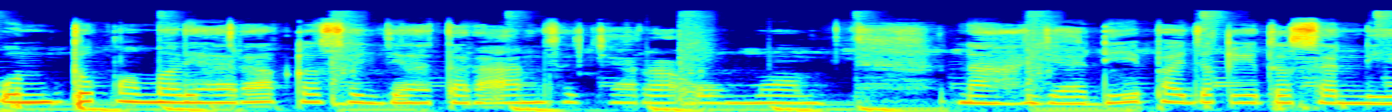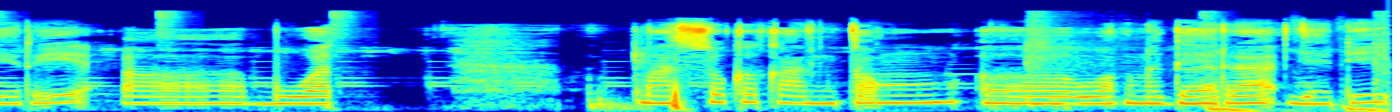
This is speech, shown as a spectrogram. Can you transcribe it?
untuk memelihara kesejahteraan perusahaan secara umum. Nah, jadi pajak itu sendiri uh, buat masuk ke kantong uh, uang negara. Jadi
